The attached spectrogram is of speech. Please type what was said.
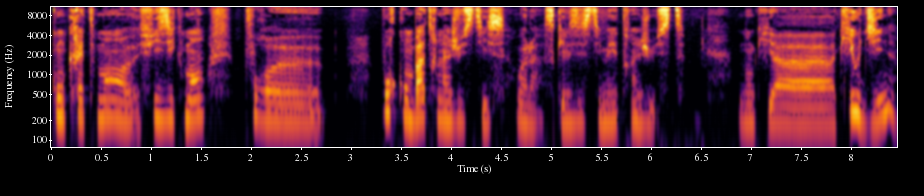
concrètement, physiquement pour pour combattre l'injustice. Voilà, ce qu'elles estimaient être injuste. Donc il y a Kyujin.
